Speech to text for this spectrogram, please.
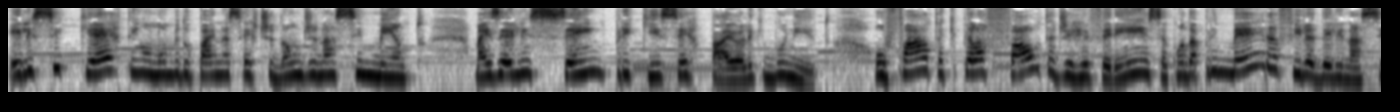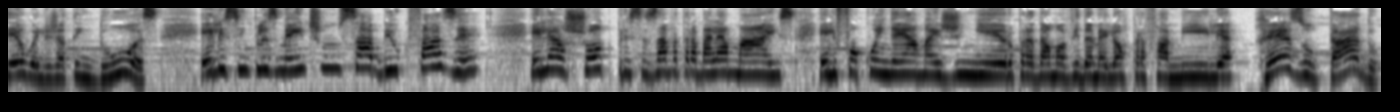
Ele sequer tem o nome do pai na certidão de nascimento, mas ele sempre quis ser pai. Olha que bonito. O fato é que pela falta de referência, quando a primeira filha dele nasceu, ele já tem duas, ele simplesmente não sabia o que fazer. Ele achou que precisava trabalhar mais, ele focou em ganhar mais dinheiro para dar uma vida melhor para a família Resultado,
